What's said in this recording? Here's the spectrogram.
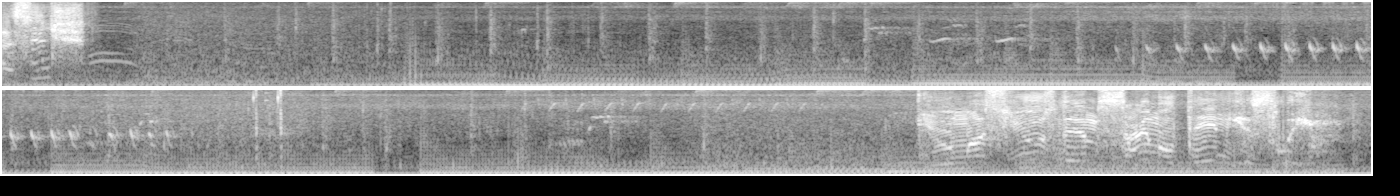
passage. Simultaneously.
